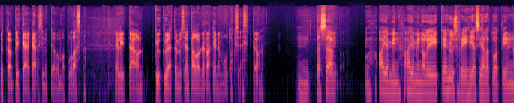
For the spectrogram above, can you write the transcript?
jotka on pitkään jo kärsinyt työvoimapulasta. Eli tämä on kykyä tämmöiseen talouden rakennemuutokseen sitten on. Mm, tässä aiemmin, aiemmin oli kehysriihi ja siellä tuotiin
